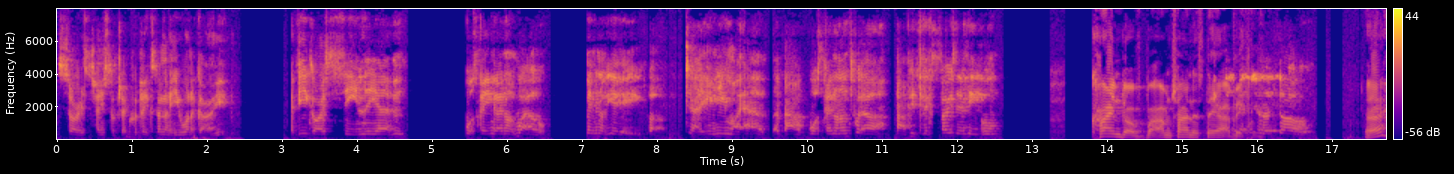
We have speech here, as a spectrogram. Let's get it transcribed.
sorry to change subject quickly because I know you want to go. Have you guys seen the um, what's going going on? Well, maybe not you, but Jay, you might have about what's going on on Twitter about people exposing people. Kind of, but I'm trying to stay out of it. Huh?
